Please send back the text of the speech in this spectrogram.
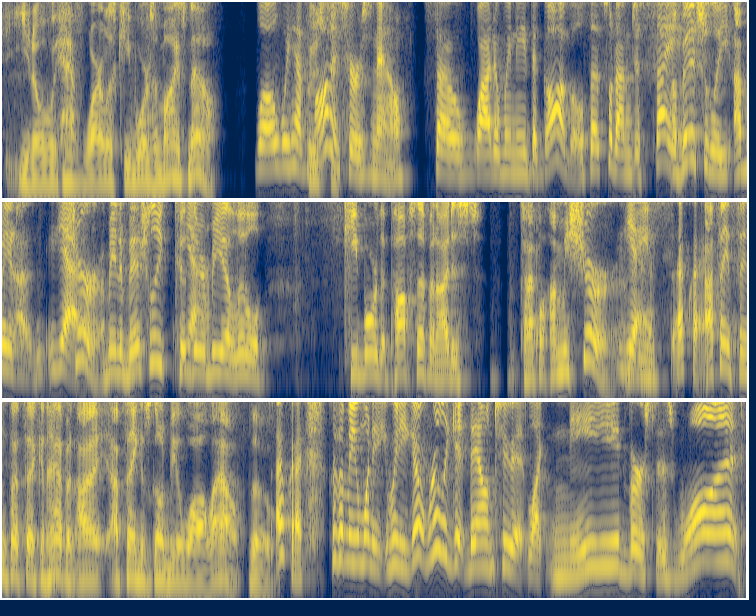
You know, we have wireless keyboards and mice now. Well, we have Who's to monitors now. So why do we need the goggles? That's what I'm just saying. Eventually, I mean, I, Yeah. sure. I mean, eventually, could Yeah. there be a little keyboard that pops up and I just type on? I mean, sure. I mean, yes. okay. I think things like that can happen. I, I think it's going to be a while out, though. Okay, because I mean, when you, when you go really get down to it, like need versus want,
